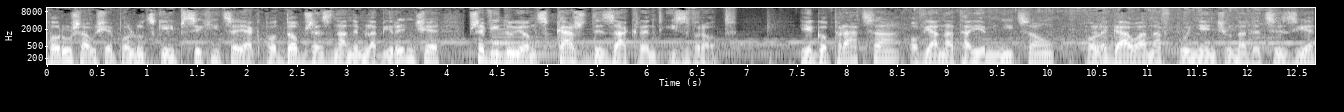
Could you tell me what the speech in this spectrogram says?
poruszał się po ludzkiej psychice jak po dobrze znanym labiryncie, przewidując każdy zakręt i zwrot. Jego praca, owiana tajemnicą, polegała na wpłynięciu na decyzje,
